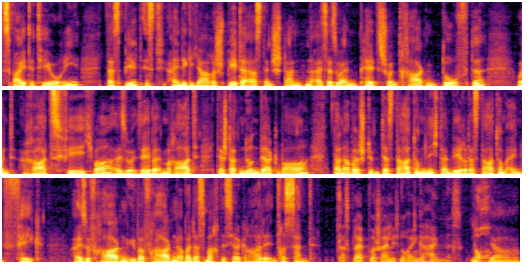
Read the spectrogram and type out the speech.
zweite Theorie, das Bild ist einige Jahre später erst entstanden, als er so einen Pelz schon tragen durfte und ratsfähig war, also selber im Rat der Stadt Nürnberg war. Dann aber stimmt das Datum nicht, dann wäre das Datum ein Fake. Also Fragen über Fragen, aber das macht es ja gerade interessant. Das bleibt wahrscheinlich noch ein Geheimnis. Noch. Ja.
